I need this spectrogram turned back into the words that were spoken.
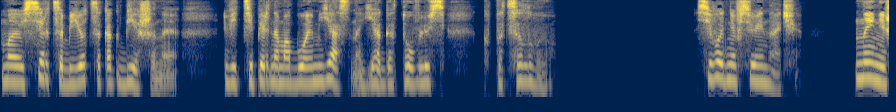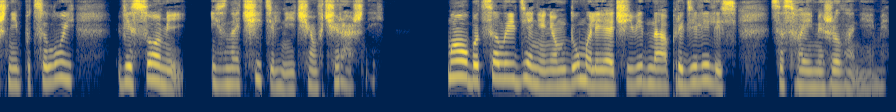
Мое сердце бьется как бешеное — ведь теперь нам обоим ясно, я готовлюсь к поцелую. Сегодня все иначе. Нынешний поцелуй весомей и значительнее, чем вчерашний. Мы оба целый день о нем думали и, очевидно, определились со своими желаниями.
